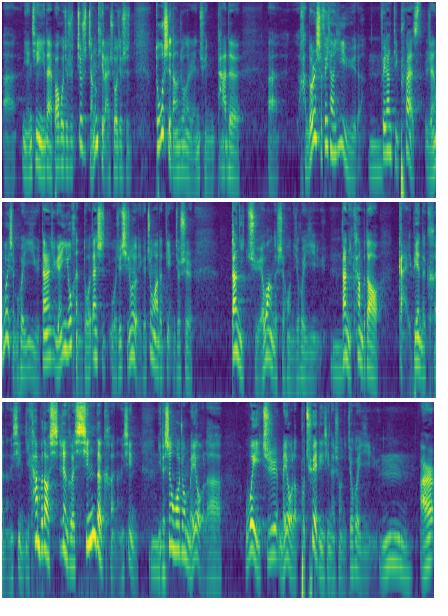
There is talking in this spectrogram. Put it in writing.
啊年轻一代，包括就是就是整体来说，就是都市当中的人群，他的啊很多人是非常抑郁的，嗯，非常 depressed。人为什么会抑郁？当然原因有很多，但是我觉得其中有一个重要的点就是，当你绝望的时候，你就会抑郁；当你看不到改变的可能性，你看不到任何新的可能性，你的生活中没有了未知，没有了不确定性的时候，你就会抑郁。嗯，而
